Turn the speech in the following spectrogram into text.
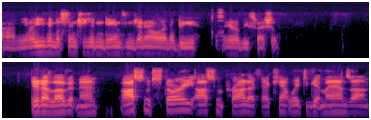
um, you know even just interested in games in general. It'll be it'll be special. Dude, I love it, man. Awesome story, awesome product. I can't wait to get my hands on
